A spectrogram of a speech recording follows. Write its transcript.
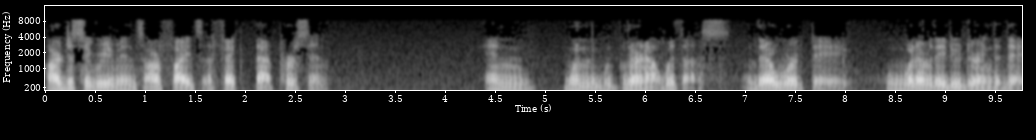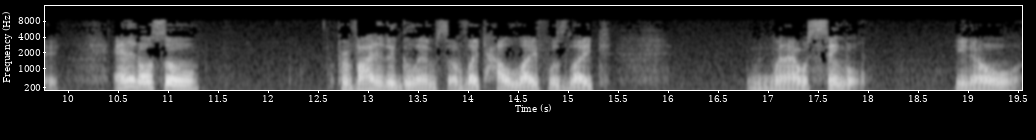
our disagreements, our fights affect that person. And when they're not with us, their work day, whatever they do during the day. And it also provided a glimpse of like how life was like when I was single, you know,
